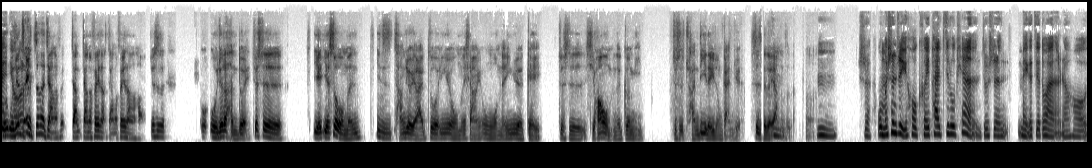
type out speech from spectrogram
我我觉得这个真的讲的非讲讲的非常讲的非常好，就是我我觉得很对，就是也也是我们一直长久以来做音乐，我们想用我们的音乐给就是喜欢我们的歌迷，就是传递的一种感觉，是这个样子的。嗯嗯。是我们甚至以后可以拍纪录片，就是每个阶段，然后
